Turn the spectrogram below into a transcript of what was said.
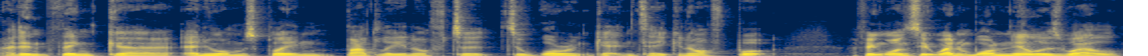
I didn't think uh, anyone was playing badly enough to, to warrant getting taken off, but I think once it went 1 0 as well,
